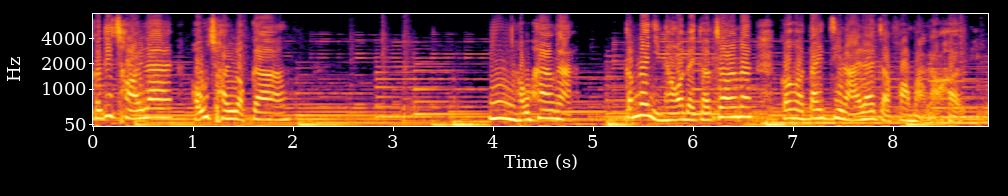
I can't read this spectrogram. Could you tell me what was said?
嗰啲菜咧好翠綠噶，嗯好香啊。咁咧然後我哋就將咧嗰個低脂奶咧就放埋落去。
